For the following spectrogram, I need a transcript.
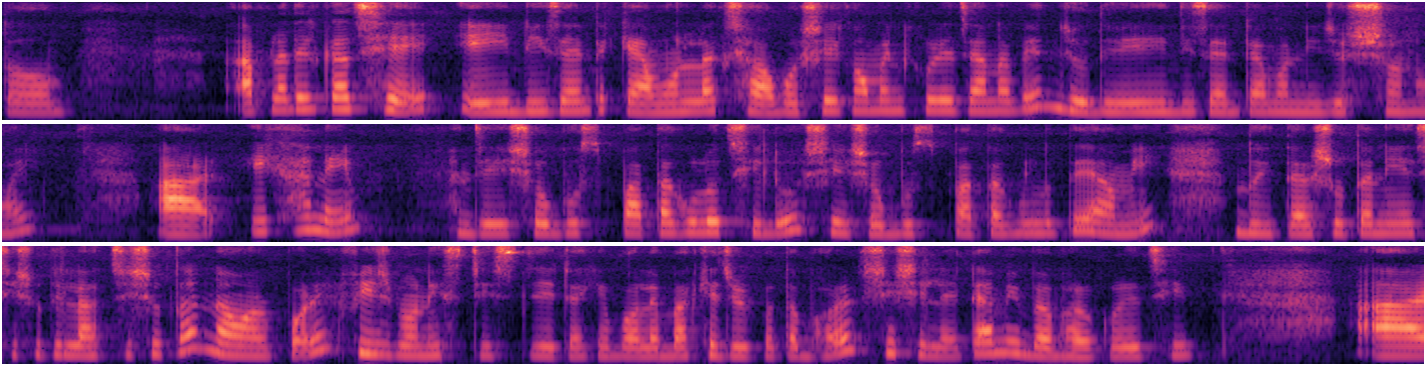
তো আপনাদের কাছে এই ডিজাইনটা কেমন লাগছে অবশ্যই কমেন্ট করে জানাবেন যদিও এই ডিজাইনটা আমার নিজস্ব নয়। আর এখানে যে সবুজ পাতাগুলো ছিল, সেই সবুজ পাতাগুলোতে আমি দুই তার সুতা নিয়েছি, সুতি লাচ্ছি সুতা। নেওয়ার পরে ফিশবন স্টিচ যেটাকে বলে বা খেজুর পাতা ভরার, সে সেলাইটা আমি ব্যবহার করেছি। আর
